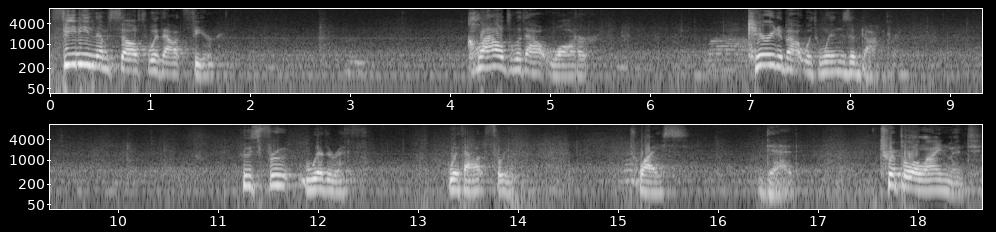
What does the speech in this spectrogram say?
Feeding themselves without fear. Clouds without water. Carried about with winds of doctrine. Whose fruit withereth without fruit. Twice dead. Triple alignment.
